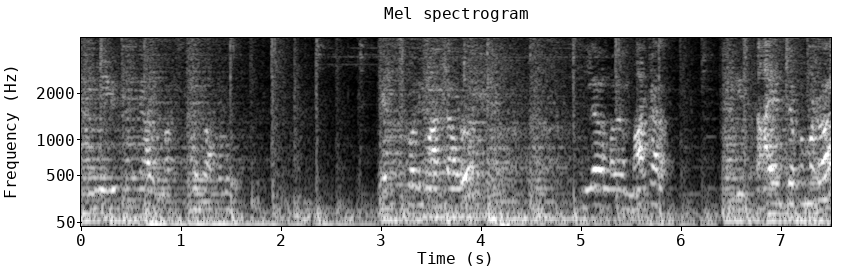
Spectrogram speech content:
నిన్ను ఇరికించినాడు మర్చిపోక అప్పుడు. తెలుసుకొని మాట్లాడు. చిల్లర మనం మాట్లాడు నీ స్థాయి చెప్పమంటారా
